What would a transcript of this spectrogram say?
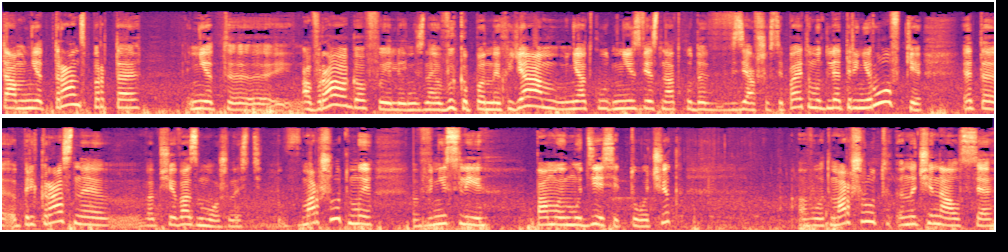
Там нет транспорта, нет э, оврагов или, не знаю, выкопанных ям, ниоткуда, неизвестно откуда взявшихся. Поэтому для тренировки это прекрасная вообще возможность. В маршрут мы внесли, по-моему, 10 точек. Вот, маршрут начинался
